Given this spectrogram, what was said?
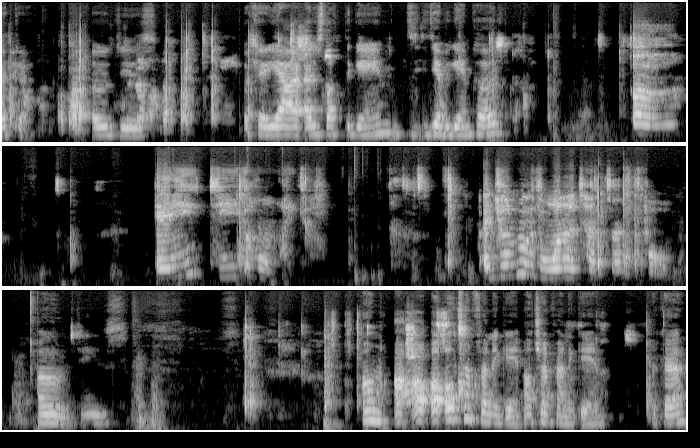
Okay. Oh, jeez. Okay, yeah, I, I just left the game. Do you have a game code? Uh. A T. Oh my god. I joined with one ten, so full. Oh, jeez. Um, I'll, I'll, I'll try and find a game. I'll try and find a game. Okay?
